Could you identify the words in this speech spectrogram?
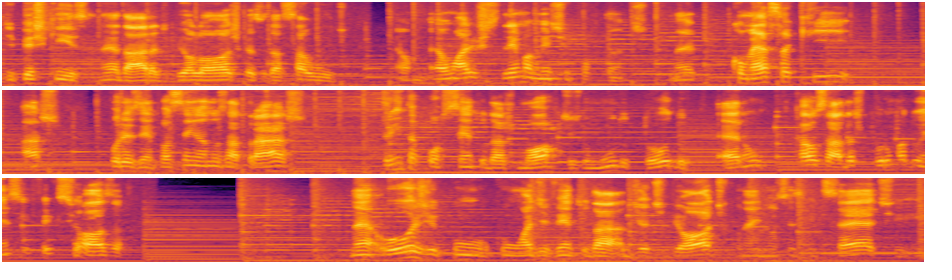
de pesquisa, né, da área de biológicas e da saúde. É, um, é uma área extremamente importante. Né? Começa que, acho, por exemplo, há 100 anos atrás, 30% das mortes no mundo todo eram causadas por uma doença infecciosa. Né? Hoje, com, com o advento da, de antibiótico né, em 1927 e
